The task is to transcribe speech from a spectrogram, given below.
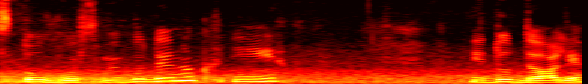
108 будинок і йду далі.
